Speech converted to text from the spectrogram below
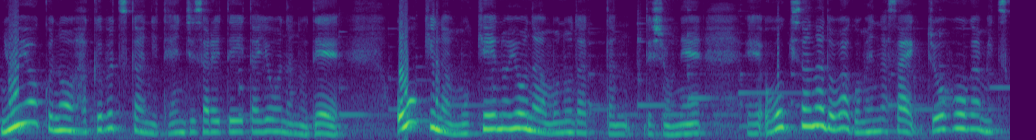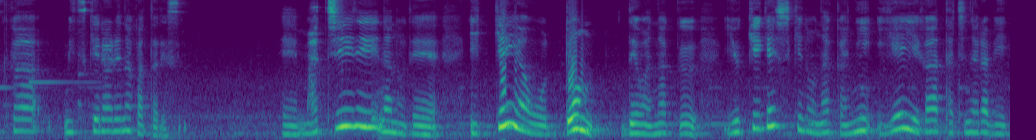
ニューヨークの博物館に展示されていたようなので、大きな模型のようなものだったんでしょうね。えー、大きさなどはごめんなさい。情報が見つか見つけられなかったです。えー、町なので一軒家をドンではなく雪景色の中に家々が立ち並び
